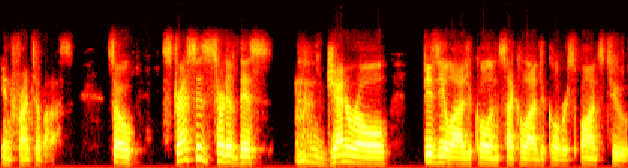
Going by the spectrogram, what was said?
in front of us. So stress is sort of this general physiological and psychological response to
